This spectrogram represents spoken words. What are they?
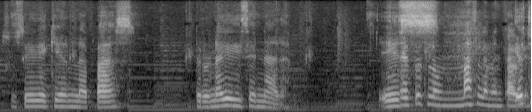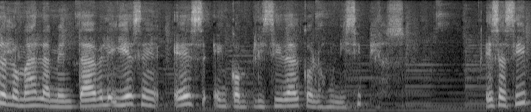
sucede aquí en La Paz, pero nadie dice nada. Eso es lo más lamentable. Esto es lo más lamentable y es en, es en complicidad con los municipios. Es así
